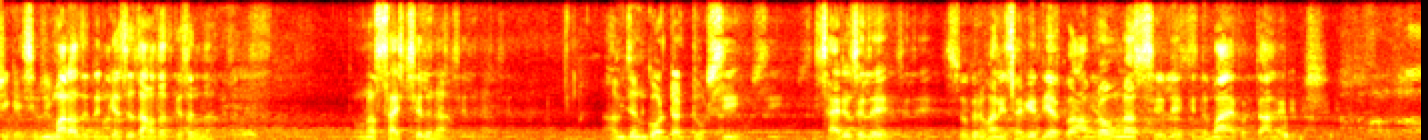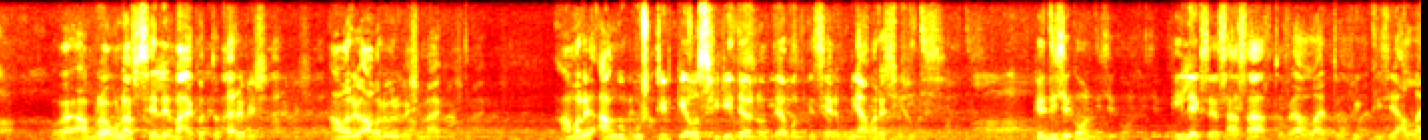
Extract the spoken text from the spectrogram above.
শিখাইছে। উনি মারা যেদিন গেছে, জানাজাত গেছেন না? ওনার সাইজ ছেলে না? আমি যেন গড্ডার ঢুকছি সাইডে ছেলে, চোখের পানি ছাড়িয়ে দিয়ে আমরাও ওনার ছেলে, কিন্তু মায়া করতে আনলে বেশি। আমরা ওনার ছেলে, মায়া করতে কারে বেশি? আমার আমার বেশি মায়া করতে। আমার আঙ্গু গোষ্ঠীর কেউ সিঁড়ি দেয় না দেবন গেছি আর উনি আমারে সিঁড়ি দিছে। কে দিছে কোন? কি লেখছে? শাসা তোরে আল্লাহ তৌফিক দিছে, আল্লাহ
